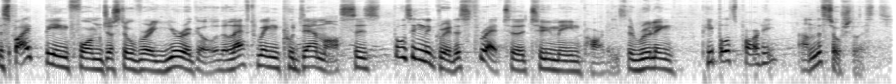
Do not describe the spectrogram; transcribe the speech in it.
Despite being formed just over a year ago, the left wing Podemos is posing the greatest threat to the two main parties, the ruling People's Party and the Socialists.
